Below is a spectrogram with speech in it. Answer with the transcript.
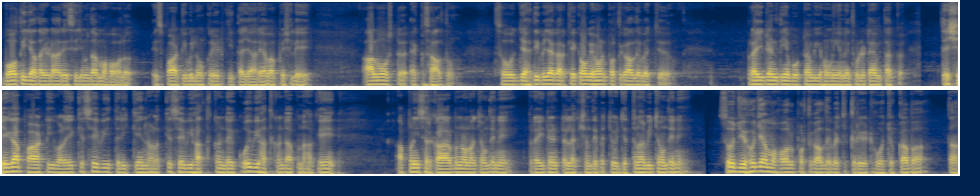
ਬਹੁਤ ਹੀ ਜ਼ਿਆਦਾ ਜਿਹੜਾ ਰੇਸਿਜ਼ਮ ਦਾ ਮਾਹੌਲ ਇਸ ਪਾਰਟੀ ਵੱਲੋਂ ਕ੍ਰੀਏਟ ਕੀਤਾ ਜਾ ਰਿਹਾ ਵਾ ਪਿਛਲੇ ਆਲਮੋਸਟ 1 ਸਾਲ ਤੋਂ। ਸੋ ਜਿਸ ਵਜ੍ਹਾ ਕਰਕੇ ਕਿਉਂਕਿ ਹੁਣ ਪੁਰਤਗਾਲ ਦੇ ਵਿੱਚ ਪ੍ਰੈਜ਼ੀਡੈਂਟ ਦੀਆਂ ਵੋਟਾਂ ਵੀ ਹੋਣੀਆਂ ਨੇ ਥੋੜੇ ਟਾਈਮ ਤੱਕ ਅਤੇ ਸ਼ੇਗਾ ਪਾਰਟੀ ਵਾਲੇ ਕਿਸੇ ਵੀ ਤਰੀਕੇ ਨਾਲ ਕਿਸੇ ਵੀ ਹੱਥ ਕੰਡੇ, ਕੋਈ ਵੀ ਹੱਥ ਕੰਡਾ ਅਪਣਾ ਕੇ ਆਪਣੀ ਸਰਕਾਰ ਬਣਾਉਣਾ ਚਾਹੁੰਦੇ ਨੇ, ਪ੍ਰੈਜ਼ੀਡੈਂਟ ਇਲੈਕਸ਼ਨ ਦੇ ਵਿੱਚ ਉਹ ਜਿੱਤਣਾ ਵੀ ਚਾਹੁੰਦੇ ਨੇ। ਸੋ ਜਿਹੋ ਜਿਹਾ ਮਾਹੌਲ ਪੁਰਤਗਾਲ ਦੇ ਵਿੱਚ ਕ੍ਰੀਏਟ ਹੋ ਚੁੱਕਾ ਵਾ, ਤਾਂ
